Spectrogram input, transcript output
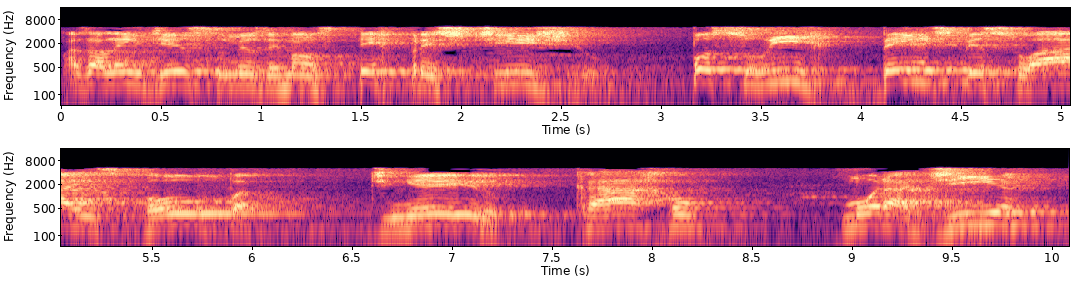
Mas além disso, meus irmãos, ter prestígio, possuir bens pessoais, roupa, dinheiro, carro, moradia,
